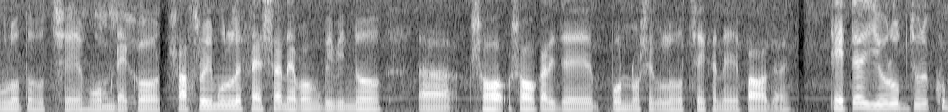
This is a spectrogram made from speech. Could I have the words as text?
মূলত হচ্ছে হোম ডেকর সাশ্রয়ী মূল্যে ফ্যাশন এবং বিভিন্ন সহকারী যে পণ্য সেগুলো হচ্ছে এখানে পাওয়া যায়। এটা ইউরোপ জুড়ে খুব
